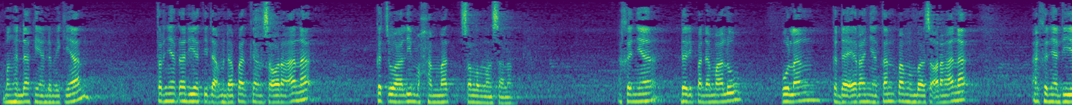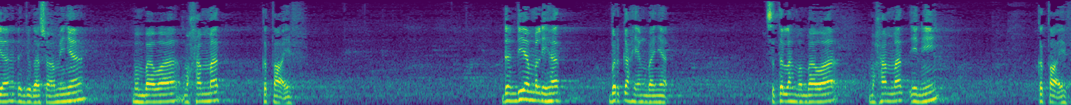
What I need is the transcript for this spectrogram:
Menghendaki yang demikian. Ternyata dia tidak mendapatkan seorang anak kecuali Muhammad wasallam. Akhirnya daripada malu pulang ke daerahnya tanpa membawa seorang anak, akhirnya dia dan juga suaminya membawa Muhammad ke Taif. Dan dia melihat berkah yang banyak. Setelah membawa Muhammad ini ke Taif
